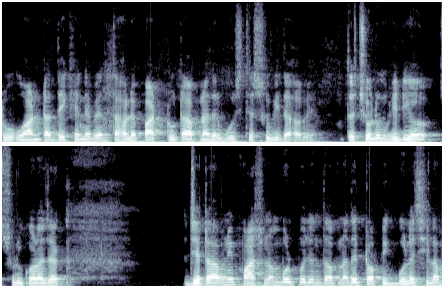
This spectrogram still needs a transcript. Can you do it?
টু ওয়ানটা দেখে নেবেন, তাহলে পার্ট টুটা আপনাদের বুঝতে সুবিধা হবে। তো চলুন ভিডিও শুরু করা যাক। যেটা আপনি পাঁচ নম্বর পর্যন্ত আপনাদের টপিক বলেছিলাম,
